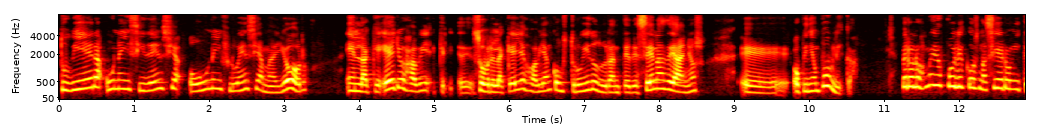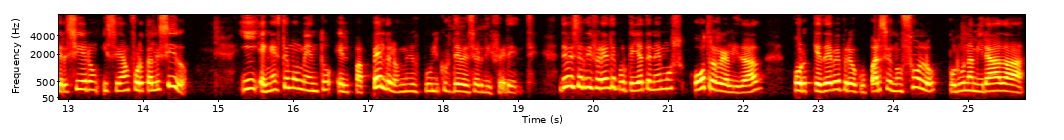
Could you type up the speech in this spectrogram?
tuviera una incidencia o una influencia mayor en la que ellos eh, sobre la que ellos habían construido durante decenas de años eh, opinión pública. Pero los medios públicos nacieron y crecieron y se han fortalecido. Y en este momento el papel de los medios públicos debe ser diferente. Debe ser diferente porque ya tenemos otra realidad, porque debe preocuparse no solo por una mirada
